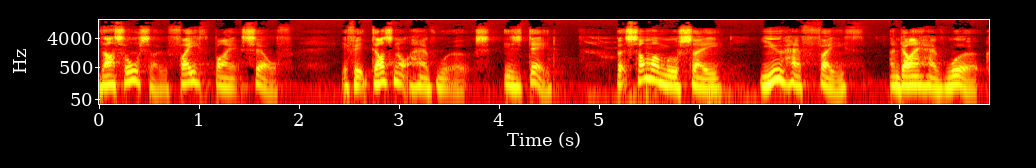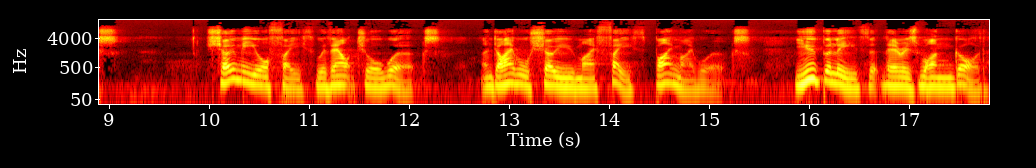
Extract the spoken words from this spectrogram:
Thus also, faith by itself, if it does not have works, is dead. But someone will say, You have faith, and I have works. Show me your faith without your works, and I will show you my faith by my works. You believe that there is one God.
